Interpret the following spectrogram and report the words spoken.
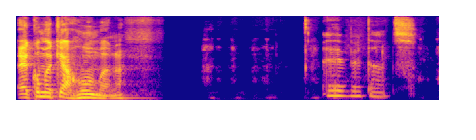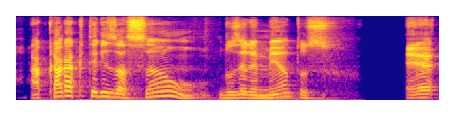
É como é que arruma, né? É verdade. A caracterização dos elementos é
